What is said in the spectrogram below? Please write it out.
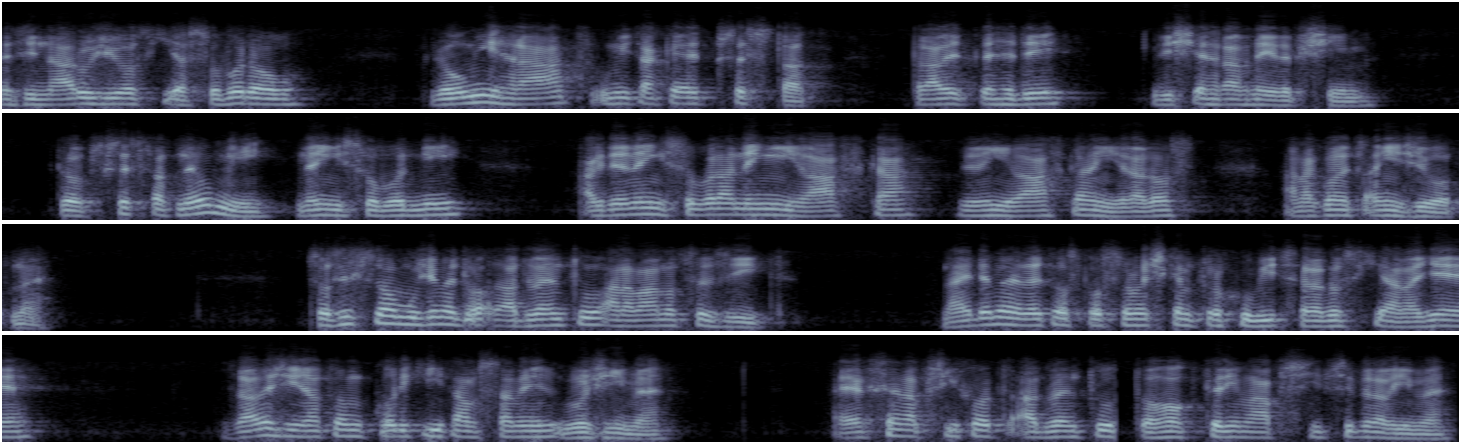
mezi náruživostí a svobodou? Kdo umí hrát, umí také přestat. Právě tehdy, když je hra v nejlepším. Kdo přestat neumí, není svobodný a kde není svoboda, není láska, kde není láska, není radost a nakonec ani život ne. Co si z toho můžeme do adventu a na Vánoce vzít? Najdeme letos pod stromečkem trochu víc radosti a naděje? Záleží na tom, kolik jí tam sami vložíme. A jak se na příchod adventu toho, který má přijít, připravíme.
